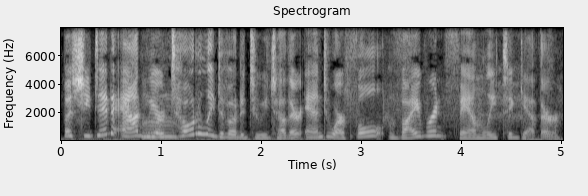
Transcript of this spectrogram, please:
But she did add, we are mm-hmm. totally devoted to each other and to our full, vibrant family together.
